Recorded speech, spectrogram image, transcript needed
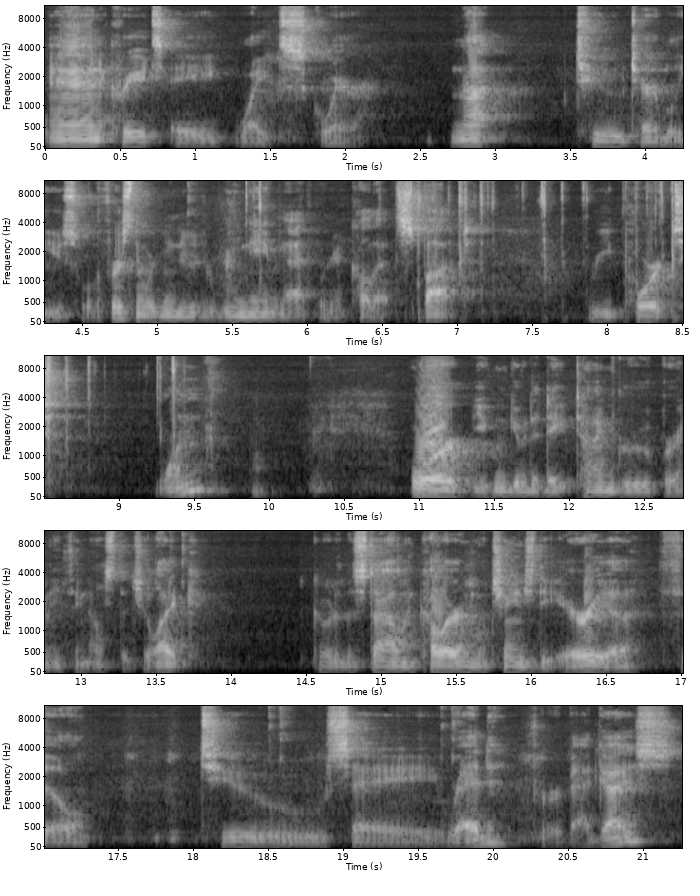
And it creates a white square. Not too terribly useful. The first thing we're going to do is rename that. We're going to call that spot report 1. Or you can give it a date time group or anything else that you like. Go to the style and color and we'll change the area fill to say red for bad guys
